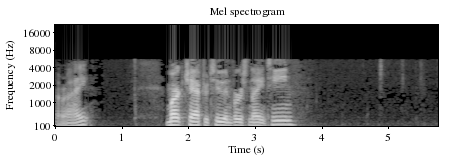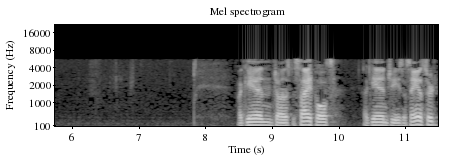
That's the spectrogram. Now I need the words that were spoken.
All right? Mark chapter 2 and verse 19. Again, John's disciples. Again, Jesus answered,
